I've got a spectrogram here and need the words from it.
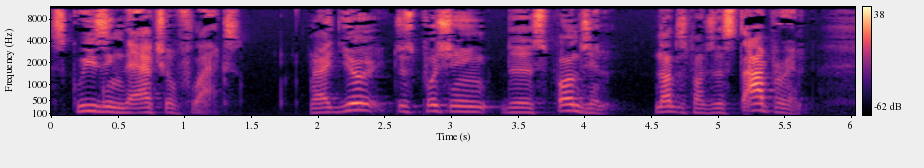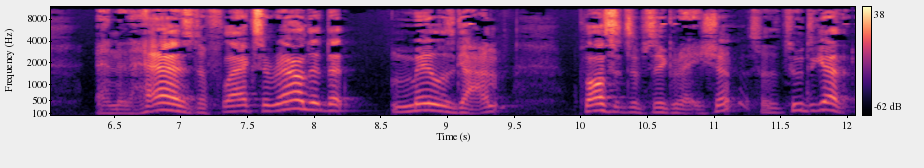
squeezing the actual flax, right? You're just pushing the sponge in, not the sponge, the stopper in and it has the flax around it that male is gotten, plus it's psikrasha, so the two together.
